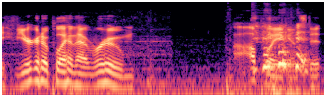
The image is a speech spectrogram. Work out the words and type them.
if you're gonna play in that room, I'll play against it.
